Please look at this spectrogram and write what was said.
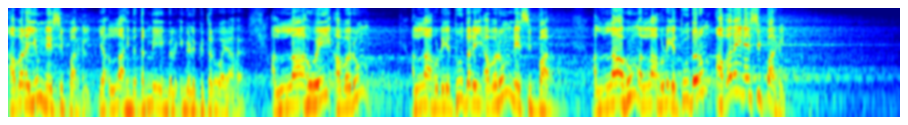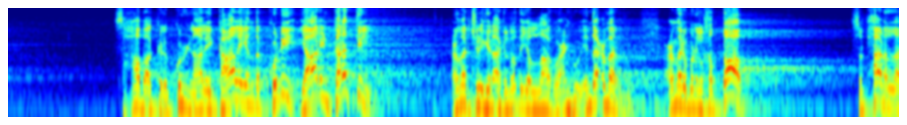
அவரையும் நேசிப்பார்கள் அல்லாஹ் இந்த தன்மையை எங்கள் எங்களுக்கு தருவாயாக அல்லாஹுவை அவரும் அல்லாஹுடைய தூதரை அவரும் நேசிப்பார் அல்லாஹும் அல்லாஹுடைய தூதரும் அவரை நேசிப்பார்கள் சஹாபாக்களுக்குள் நாளை காலை அந்த கொடி யாரின் கரத்தில் உமர் சொல்கிறார்கள் ரலியல்லாஹு அன்பு எந்த உமர்? உமர் இப்னுல் கத்தாப் அல்லா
